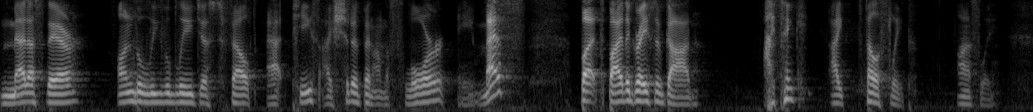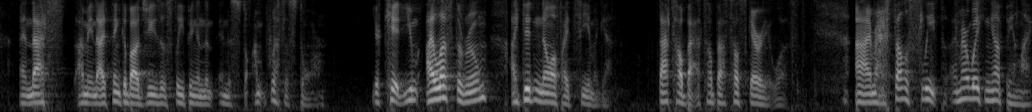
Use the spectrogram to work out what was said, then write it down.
met us there. Unbelievably, just felt at peace. I should have been on the floor, a mess. But by the grace of God, I think I fell asleep, honestly. And that's, I mean, I think about Jesus sleeping in the, in the storm. That's a storm. Your kid, you, I left the room. I didn't know if I'd see him again. That's how bad, that's how, that's how scary it was. I, remember, I fell asleep. I remember waking up being like,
